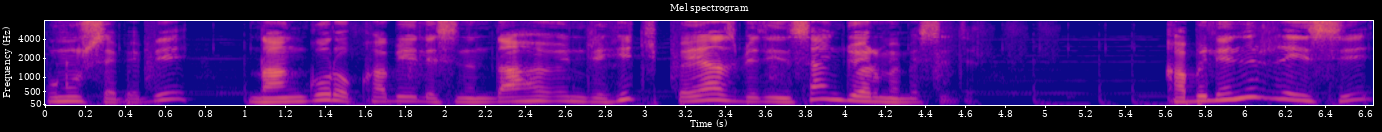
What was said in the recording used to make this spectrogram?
Bunun sebebi Nangoro kabilesinin daha önce hiç beyaz bir insan görmemesidir. Kabilenin reisi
